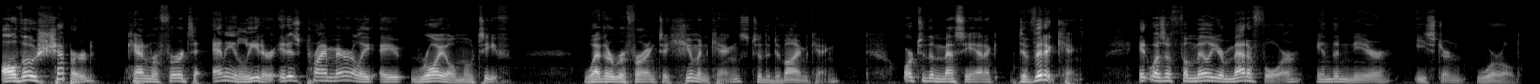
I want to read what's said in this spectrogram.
although shepherd can refer to any leader, it is primarily a royal motif, whether referring to human kings, to the divine king, or to the messianic Davidic king. It was a familiar metaphor in the Near Eastern world.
